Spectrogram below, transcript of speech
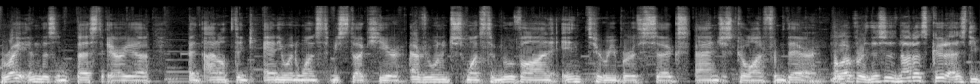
right in this best area. And I don't think anyone wants to be stuck here. Everyone just wants to move on into Rebirth 6 and just go on from there. However, this is not as good as the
